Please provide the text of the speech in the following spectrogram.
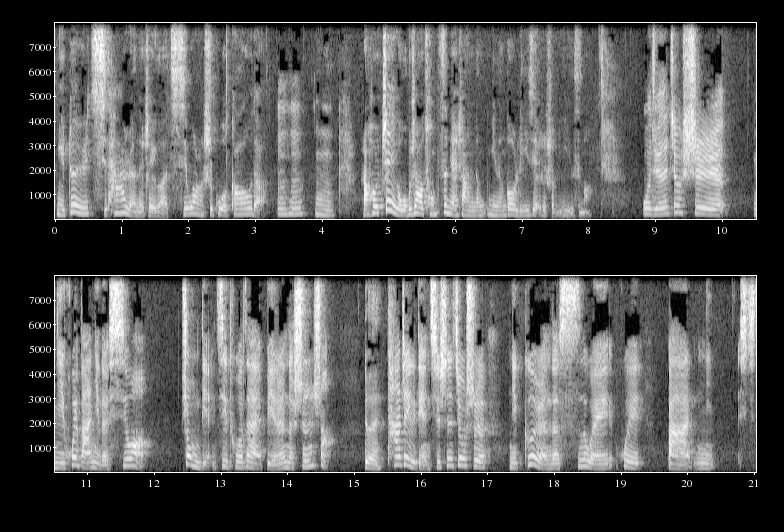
你对于其他人的这个期望是过高的。嗯哼，嗯，然后这个我不知道从字面上你能你能够理解是什么意思吗？我觉得就是你会把你的希望重点寄托在别人的身上，对，他这个点其实就是你个人的思维会把你希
